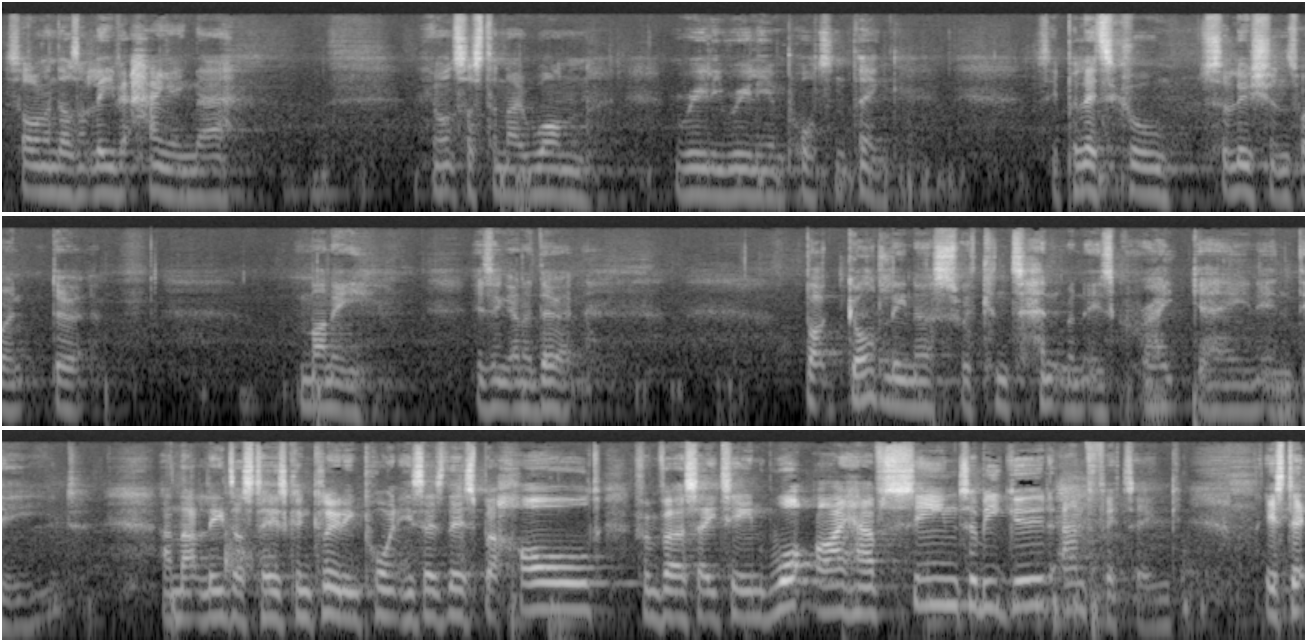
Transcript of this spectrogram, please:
Solomon doesn't leave it hanging there. He wants us to know one really, really important thing. See, political solutions won't do it, money isn't going to do it. But godliness with contentment is great gain indeed. And that leads us to his concluding point. He says this Behold, from verse 18, what I have seen to be good and fitting is to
